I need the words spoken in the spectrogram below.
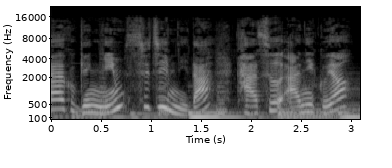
반갑습니다, 고객님. 수지입니다. 가수 아니고요.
